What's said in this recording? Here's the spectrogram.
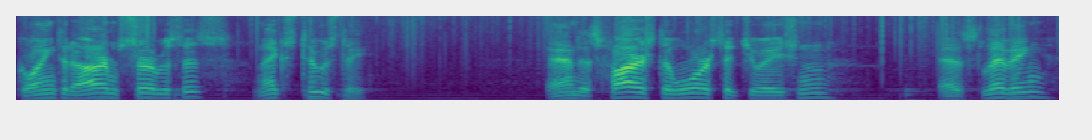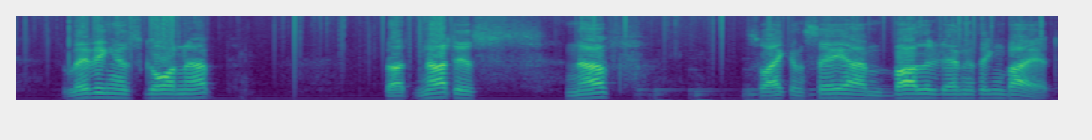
going to the armed services next Tuesday. And as far as the war situation, as living, living is gone up, but not as enough so I can say I'm bothered anything by it.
